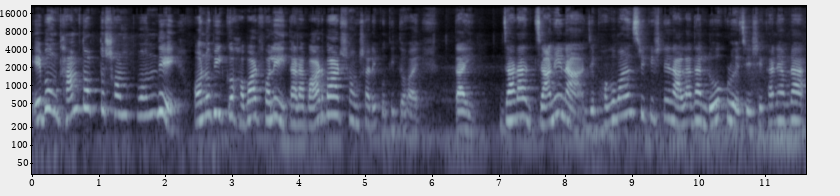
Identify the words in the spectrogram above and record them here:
এবং ধামতত্ত্ব সম্বন্ধে অনভিজ্ঞ হবার ফলেই তারা বারবার সংসারে পতিত হয়। তাই যারা জানে না যে ভগবান শ্রীকৃষ্ণের আলাদা লোক রয়েছে, সেখানে আমরা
